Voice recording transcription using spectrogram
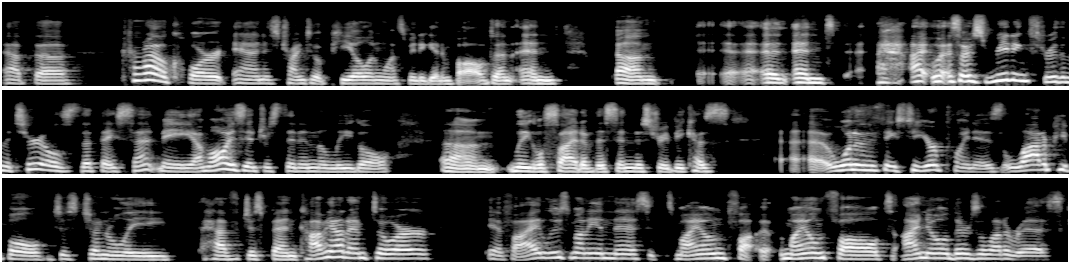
at the trial court and is trying to appeal and wants me to get involved. And and um, and, and I, as I was reading through the materials that they sent me, I'm always interested in the legal um, legal side of this industry because uh, one of the things to your point is a lot of people just generally have just been caveat emptor. If I lose money in this, it's my own fa- my own fault. I know there's a lot of risk.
